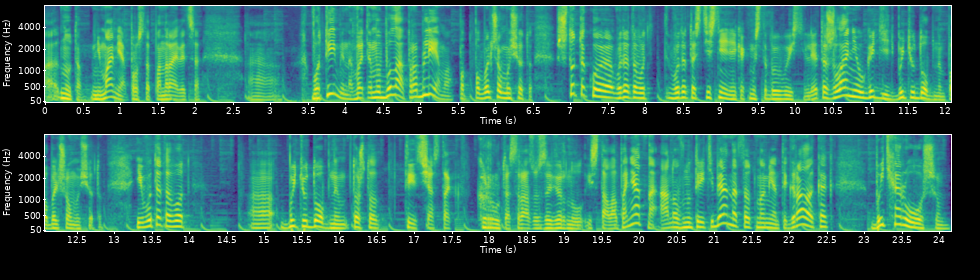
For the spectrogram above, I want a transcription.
а, ну там, не маме, а просто понравится а, вот именно, в этом и была проблема, по, по большому счету. Что такое вот это вот, вот это стеснение, как мы с тобой выяснили? Это желание угодить, быть удобным, по большому счету. И вот это вот э, быть удобным, то, что ты сейчас так круто сразу завернул и стало понятно, оно внутри тебя на тот момент играло как быть хорошим,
